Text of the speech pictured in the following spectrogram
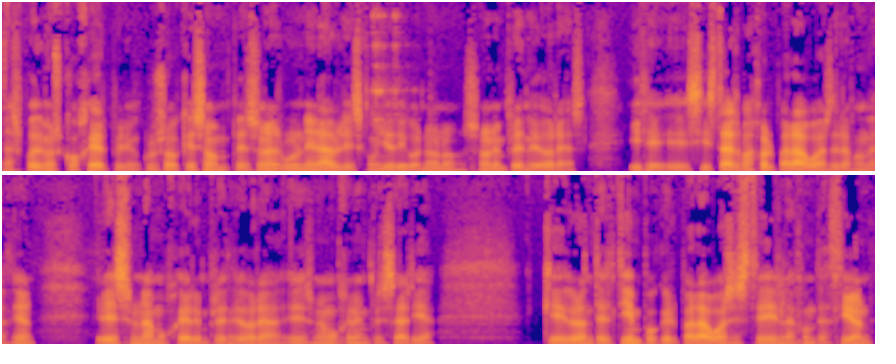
las podemos coger, pero incluso que son personas vulnerables, como yo digo, no, no, son emprendedoras. Y si estás bajo el paraguas de la fundación, eres una mujer emprendedora, eres una mujer empresaria, que durante el tiempo que el paraguas esté en la fundación,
